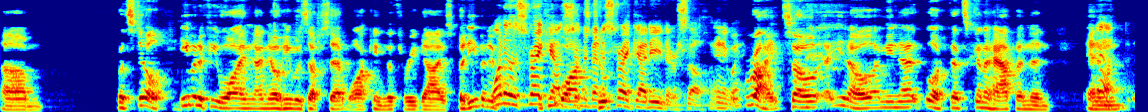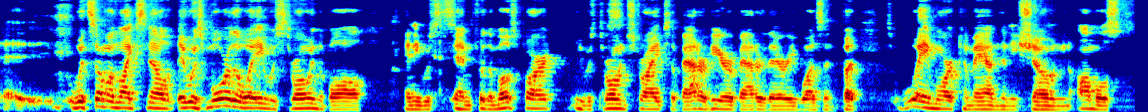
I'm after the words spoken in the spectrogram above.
Um, but still, even if he won, I know he was upset walking the three guys. But even one if, of the strikeouts shouldn't have been a strikeout either. So anyway, right? So you know, I mean, that, look, that's going to happen, and and yeah. Uh, with someone like Snell, it was more the way he was throwing the ball, and he was, and for the most part, he was throwing strikes, a batter here, a batter there. He wasn't, but way more command than he's shown almost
